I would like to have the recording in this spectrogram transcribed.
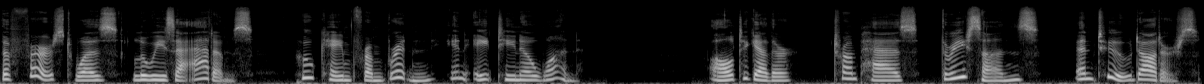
The first was Louisa Adams, who came from Britain in 1801. Altogether, Trump has three sons and two daughters.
